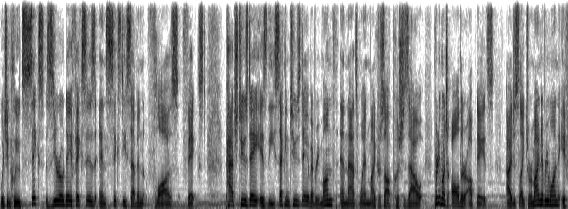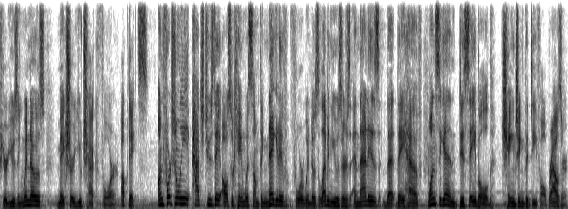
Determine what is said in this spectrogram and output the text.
which includes six zero day fixes and 67 flaws fixed. Patch Tuesday is the second Tuesday of every month, and that's when Microsoft pushes out pretty much all their updates. I just like to remind everyone if you're using Windows, make sure you check for updates. Unfortunately, Patch Tuesday also came with something negative for Windows 11 users, and that is that they have once again disabled changing the default browser.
